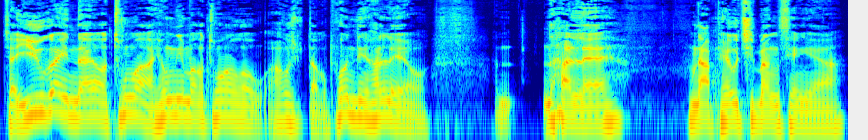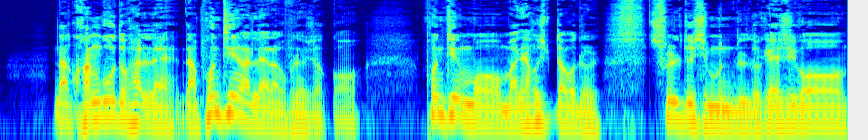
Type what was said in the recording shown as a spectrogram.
자, 이유가 있나요? 통화, 형님하고 통화하고 하고 싶다고. 폰팅 할래요. 나 할래. 나 배우 지방생이야. 나 광고도 할래. 나 폰팅 할래 라고 보내주셨고. 폰팅 뭐 많이 하고 싶다고들 술 드신 분들도 계시고,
